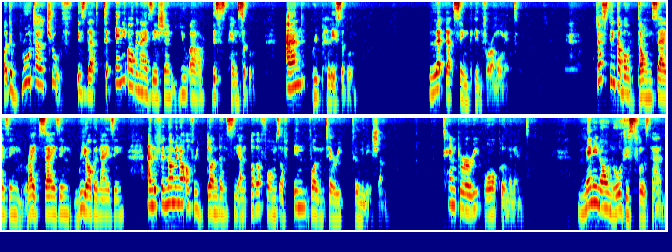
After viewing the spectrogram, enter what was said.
but the brutal truth is that to any organization, you are dispensable and replaceable. Let that sink in for a moment. Just think about downsizing, right sizing, reorganizing, and the phenomena of redundancy and other forms of involuntary termination, temporary or permanent. Many now know this firsthand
